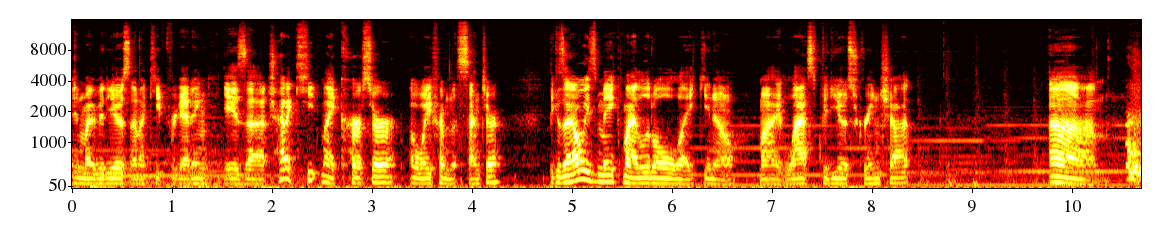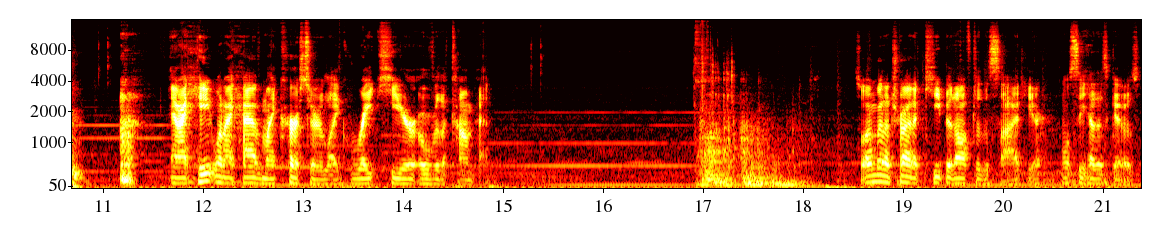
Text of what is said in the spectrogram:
in my videos, and I keep forgetting, is uh, try to keep my cursor away from the center. Because I always make my little, like, you know, my last video screenshot. Um, and I hate when I have my cursor, like, right here over the combat. So I'm going to try to keep it off to the side here. We'll see how this goes.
